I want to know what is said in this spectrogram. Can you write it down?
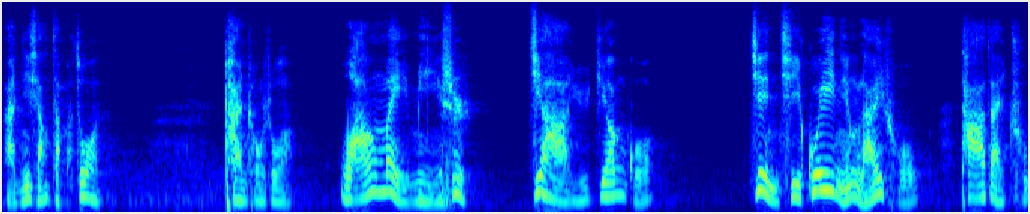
啊，你想怎么做呢？”潘崇说：“王妹芈氏嫁于江国，近期归宁来楚，她在楚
